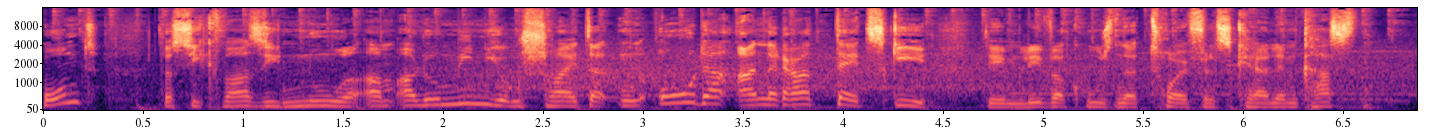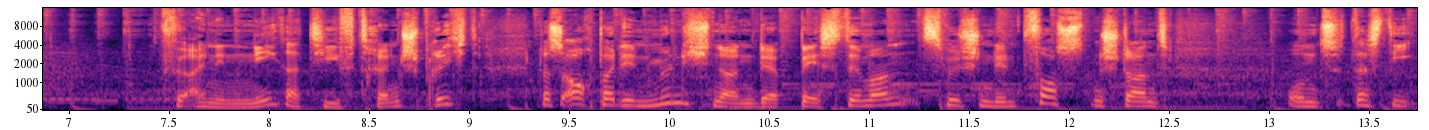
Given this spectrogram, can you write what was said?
Und dass sie quasi nur am Aluminium scheiterten oder an Radetzky, dem Leverkusener Teufelskerl im Kasten. Für einen Negativtrend spricht, dass auch bei den Münchnern der beste Mann zwischen den Pfosten stand und dass die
